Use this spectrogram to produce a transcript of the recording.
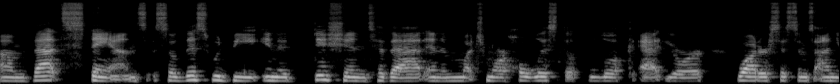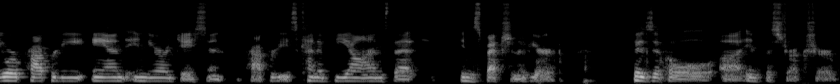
Um, that stands. So this would be in addition to that and a much more holistic look at your water systems on your property and in your adjacent properties, kind of beyond that inspection of your physical uh, infrastructure.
